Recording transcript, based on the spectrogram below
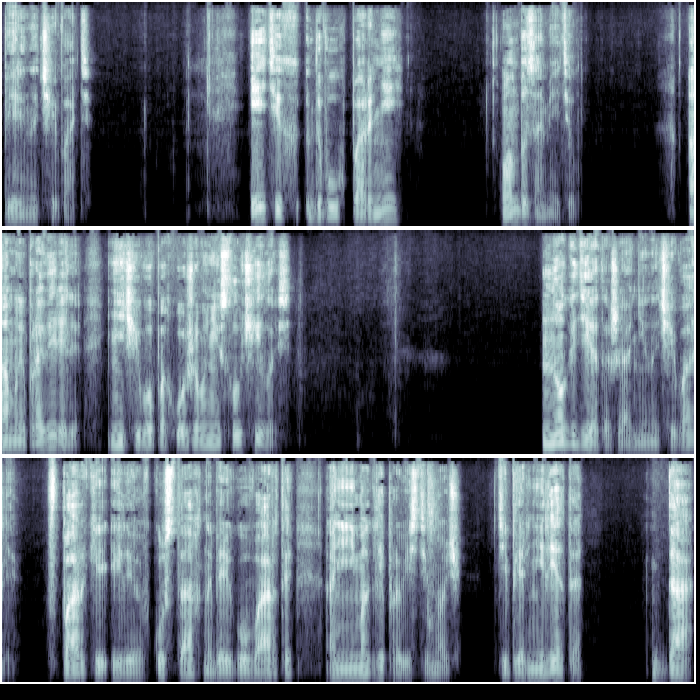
переночевать. Этих двух парней он бы заметил. А мы проверили, ничего похожего не случилось. Но где-то же они ночевали. В парке или в кустах на берегу Варты они не могли провести ночь. Теперь не лето. Да.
